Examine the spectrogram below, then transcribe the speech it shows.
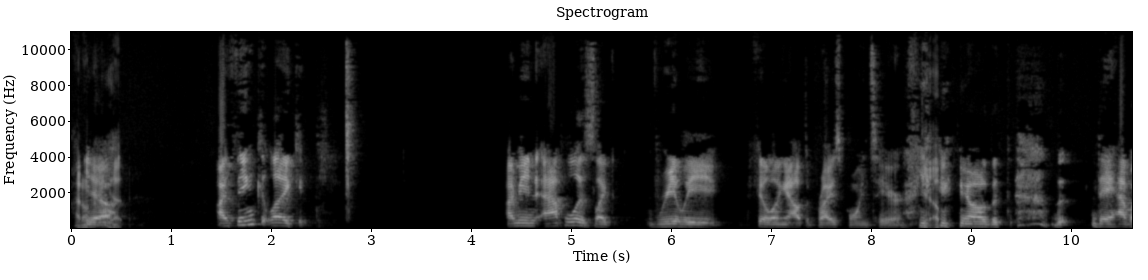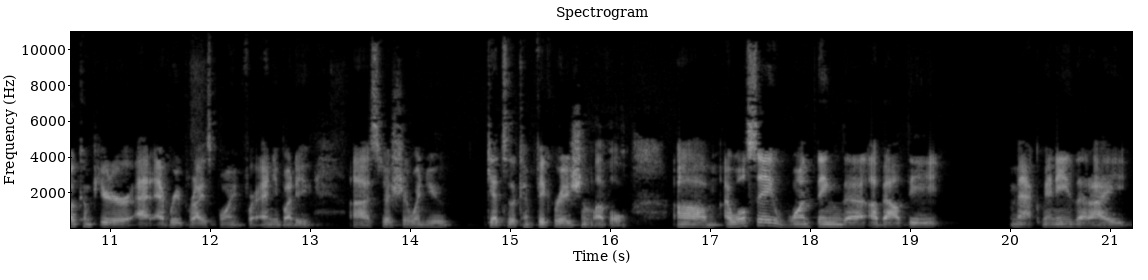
I don't Yeah. know yet. I think like I mean Apple is like really filling out the price points here. Yep. you know that the, they have a computer at every price point for anybody, uh, especially when you get to the configuration level. Um, I will say one thing that about the Mac Mini that I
